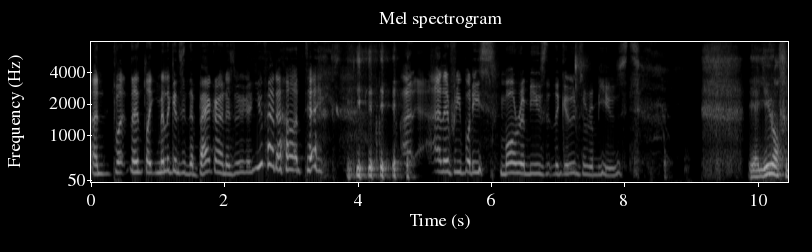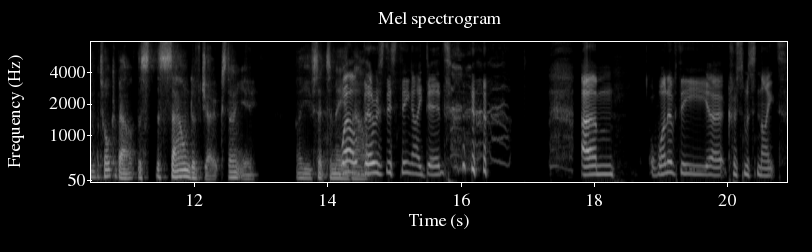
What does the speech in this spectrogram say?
And but then like Milligan's in the background as we go, you've had a hard day and, and everybody's more amused that the goons are amused. yeah, you often talk about the the sound of jokes, don't you? You've said to me. well, about, there was this thing I did. um, one of the uh, Christmas night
